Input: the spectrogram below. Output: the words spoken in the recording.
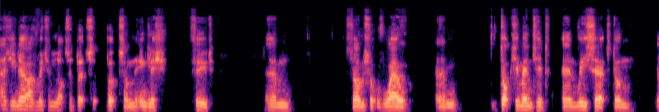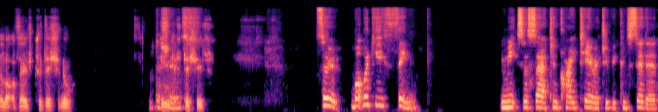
as you know, I've written lots of books books on English food. Um, so I'm sort of well um, documented and researched on a lot of those traditional dishes. English dishes. So, what would you think meets a certain criteria to be considered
